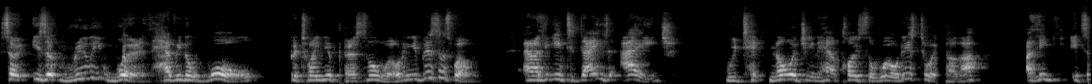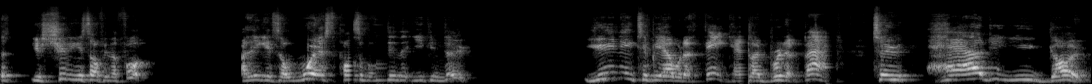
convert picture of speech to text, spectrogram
So is it really worth having a wall between your personal world and your business world. And I think in today's age, with technology and how close the world is to each other, I think it's a you're shooting yourself in the foot. I think it's the worst possible thing that you can do. You need to be able to think, as I bring it back, to how do you go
